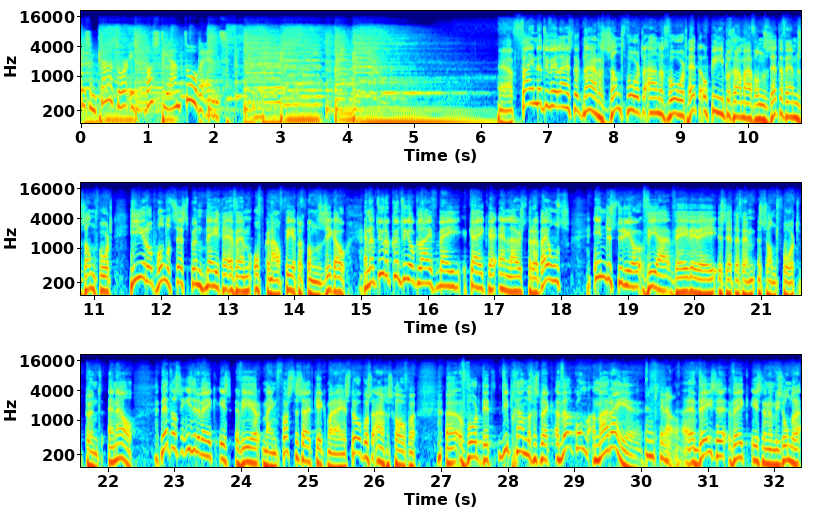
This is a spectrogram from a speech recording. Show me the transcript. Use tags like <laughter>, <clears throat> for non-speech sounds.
Presentator is Bastiaan Torenent. Ja, fijn dat u weer luistert naar Zandvoort aan het woord. Het opinieprogramma van ZFM Zandvoort. Hier op 106.9 FM of kanaal 40 van Ziggo. En natuurlijk kunt u ook live meekijken en luisteren bij ons in de studio via www.zfmzandvoort.nl. Net als iedere week is weer mijn vaste sidekick Marije Stroopos aangeschoven uh, voor dit diepgaande gesprek. Welkom Marije. Dankjewel. Uh, deze week is er een bijzondere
